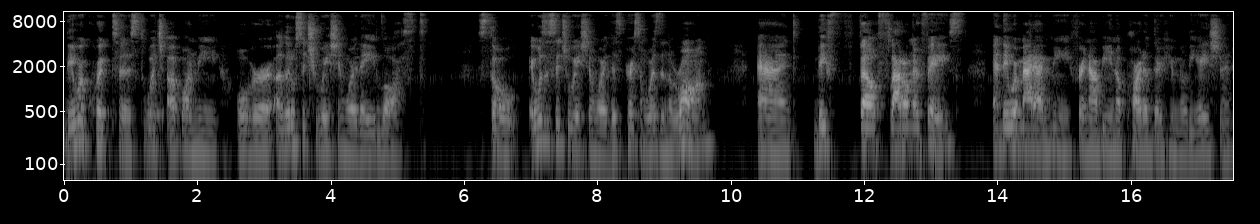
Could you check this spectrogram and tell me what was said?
they were quick to switch up on me over a little situation where they lost. So it was a situation where this person was in the wrong and they fell flat on their face and they were mad at me for not being a part of their humiliation.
